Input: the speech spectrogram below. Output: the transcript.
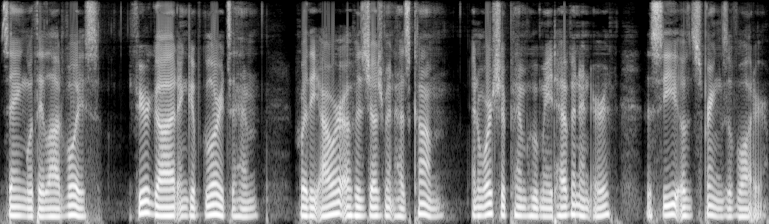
saying with a loud voice, Fear God and give glory to him, for the hour of his judgment has come, and worship him who made heaven and earth, the sea of springs of water.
